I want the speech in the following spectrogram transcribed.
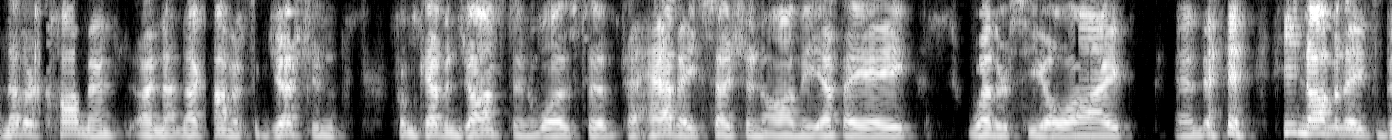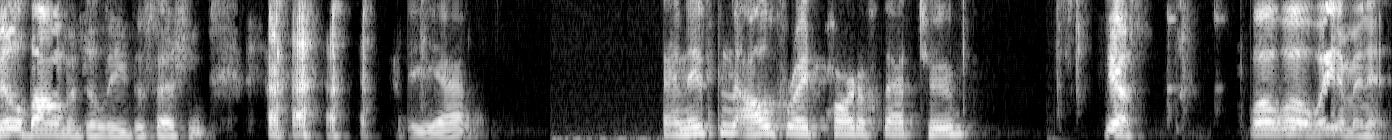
another comment, uh, not, not comment, suggestion from Kevin Johnston was to, to have a session on the FAA weather COI. And he nominates Bill Bauman to lead the session. Yeah. And isn't Alfred part of that too? Yes, Whoa, whoa, wait a minute.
